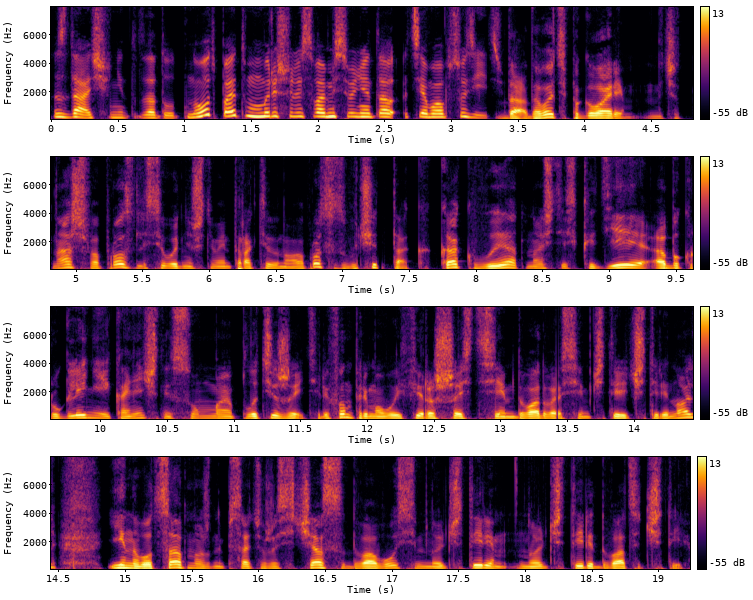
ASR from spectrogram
сдачи не дадут. Ну вот поэтому мы решили с вами сегодня эту тему обсудить. Да, давайте поговорим. Значит, наш вопрос для сегодняшнего интерактивного вопроса звучит так. Как вы относитесь к идее об округлении конечной суммы платежей? Телефон прямого эфира 672274440 и на WhatsApp можно писать уже сейчас 28 804 04 24.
